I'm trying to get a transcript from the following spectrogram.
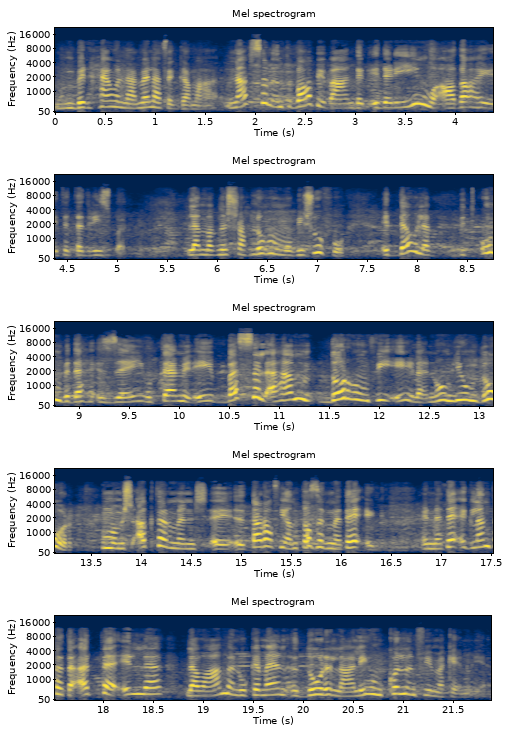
بنحاول نعملها في الجامعة. نفس الانطباع بيبقى عند الإداريين وأعضاء هيئة التدريس برضه. لما بنشرح لهم وبيشوفوا الدولة بتقوم بده إزاي وبتعمل إيه بس الأهم دورهم فيه إيه لأنهم ليهم دور. هم مش أكتر من طرف ينتظر نتائج. النتائج لن تتأتى إلا لو عملوا كمان الدور اللي عليهم كل في مكانه يعني.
